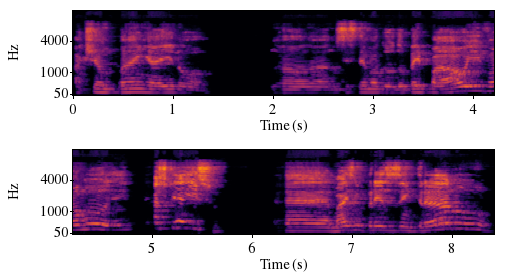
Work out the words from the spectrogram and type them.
a champanhe aí no, no, no sistema do, do, PayPal e vamos. E acho que é isso. É, mais empresas entrando.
